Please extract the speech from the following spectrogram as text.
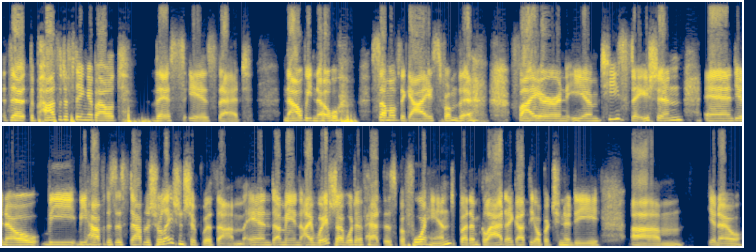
the the positive thing about this is that now we know some of the guys from the fire and EMT station, and you know we we have this established relationship with them. And I mean, I wish I would have had this beforehand, but I'm glad I got the opportunity. Um, you know,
